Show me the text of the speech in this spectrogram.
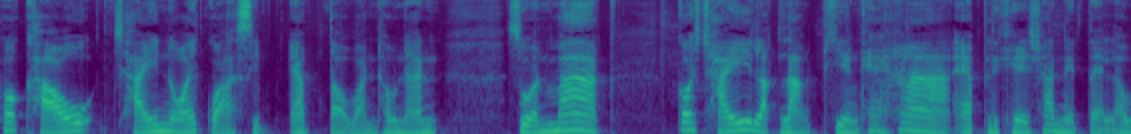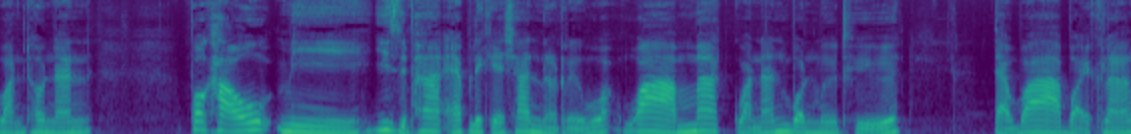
พวกเขาใช้น้อยกว่า 10 แอปต่อวันเท่านั้น ส่วนมากก็ใช้หลักๆ เพียงแค่ 5 แอปพลิเคชันในแต่ละวันเท่านั้น พวกเขามี 25 แอปพลิเคชันหรือว่าว่ามากกว่านั้นบนมือถือ แต่ว่าบ่อยครั้ง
